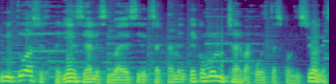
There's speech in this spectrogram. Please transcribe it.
y ni toda su experiencia les iba a decir exactamente cómo luchar bajo estas condiciones.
